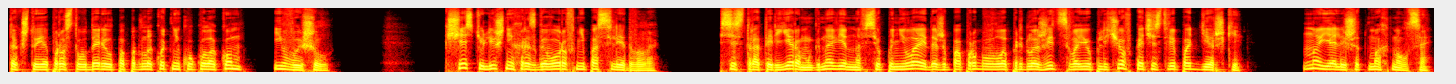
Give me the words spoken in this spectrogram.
так что я просто ударил по подлокотнику кулаком и вышел. К счастью, лишних разговоров не последовало. Сестра терьера мгновенно все поняла и даже попробовала предложить свое плечо в качестве поддержки. Но я лишь отмахнулся.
